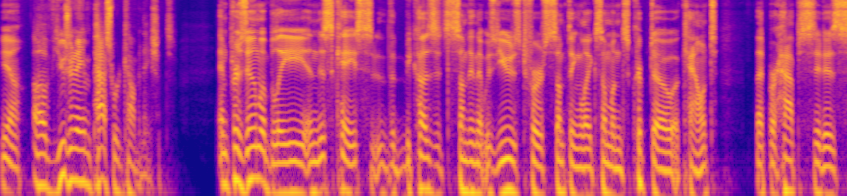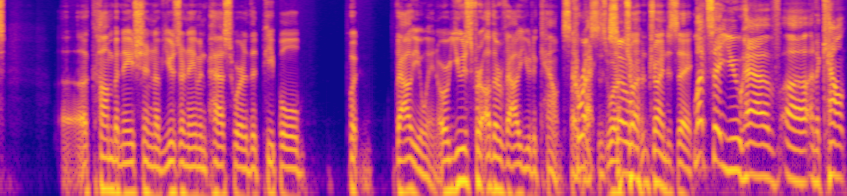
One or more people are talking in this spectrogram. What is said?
yeah. of username password combinations. And presumably, in this case, the, because it's something that was used for something like someone's crypto account, that perhaps it is a combination of username and password that people put value in or use for other valued accounts. I Correct. is what so, I'm, try- I'm, trying to say. Let's say you have uh, an account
